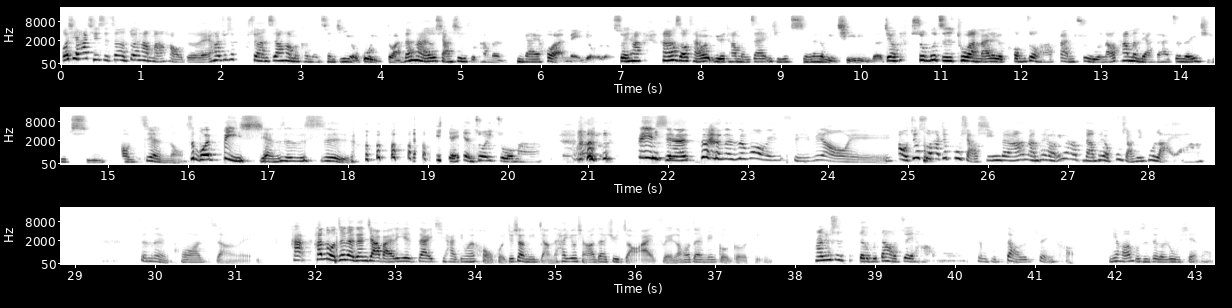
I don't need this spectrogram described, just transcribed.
而且他其实真的对他蛮好的哎、他就是虽然知道他们可能曾经有过一段，但他还是相信说他们应该后来没有了，所以他他那时候才会约他们在一起去吃那个米其林的，就殊不知突然来了一个工作把他绊住了，然后他们两个还真的一起去吃，好贱哦，是不会避嫌是不是？一点一点坐一桌吗？避嫌真的是莫名其妙哎，啊，我就说她就不小心的啊，她男朋友因为她男朋友不小心不来啊，真的很夸张哎。他他如果真的跟加百列在一起，他一定会后悔。就像你讲的，他又想要再去找爱妃，然后在那边咯咯丁。他就是得不到最好呢、得不到的最好。你好像不是这个路线哦，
